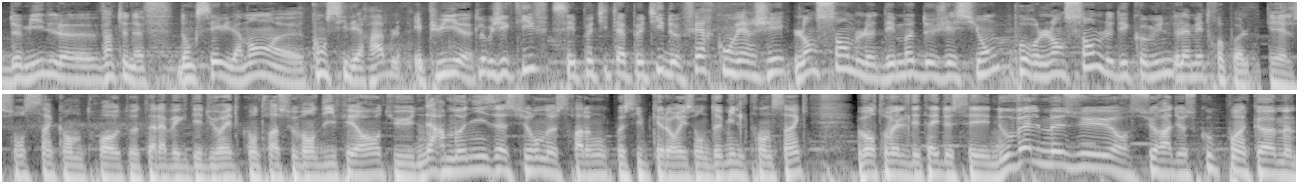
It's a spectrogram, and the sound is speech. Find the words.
2029. Donc c'est évidemment euh, considérable. Et puis euh, l'objectif, c'est petit à petit de faire converger l'ensemble des modes de gestion pour l'ensemble des communes de la métropole. Et elles sont 53 au total avec des durées de contrat souvent différentes. Une harmonisation ne sera donc possible qu'à l'horizon 2035. Vous retrouvez le détail de ces nouvelles mesures sur radioscoop.com.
